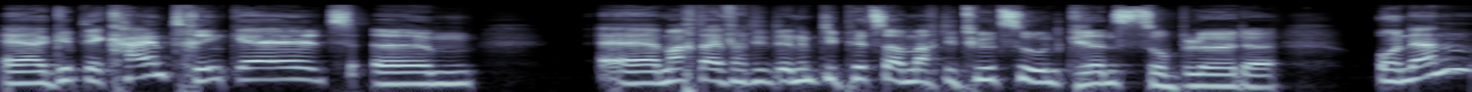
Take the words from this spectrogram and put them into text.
er gibt ihr kein Trinkgeld, ähm, er macht einfach die, er nimmt die Pizza und macht die Tür zu und grinst so blöde. Und dann,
